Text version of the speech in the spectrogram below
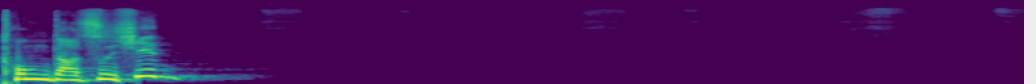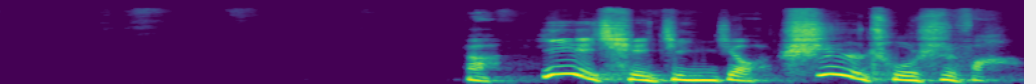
通到自信啊！一切经教，是出是法，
